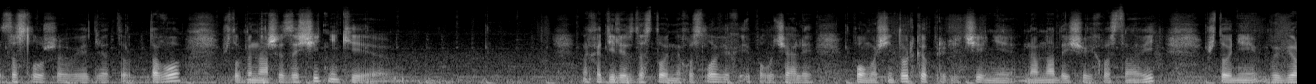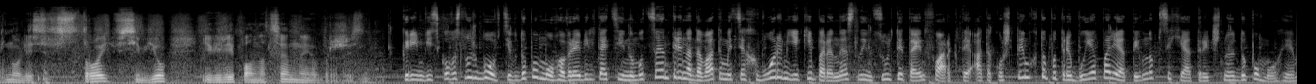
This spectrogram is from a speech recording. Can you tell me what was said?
заслуживает для то- того, чтобы наши защитники э, находились в достойных условиях и получали помощь не только при лечении, нам надо еще их восстановить, что они бы вернулись в строй, в семью и вели полноценный образ жизни. Крім військовослужбовців, допомога в реабілітаційному центрі надаватиметься хворим, які перенесли інсульти та інфаркти, а також тим, хто потребує паліативно-психіатричної допомоги.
